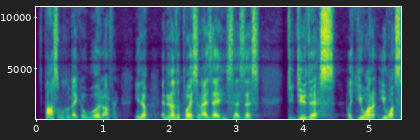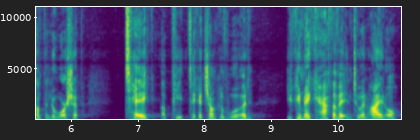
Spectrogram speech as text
It's possible to make a wood offering. You know, at another place in Isaiah, he says this do this. Like you want, you want something to worship? Take a, take a chunk of wood. You can make half of it into an idol.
